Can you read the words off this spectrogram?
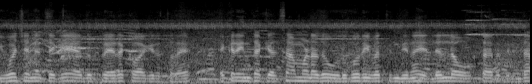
ಯುವ ಜನತೆಗೆ ಅದು ಪ್ರೇರಕವಾಗಿರುತ್ತದೆ. ಯಾಕಂದರೆ ಇಂಥ ಕೆಲಸ ಮಾಡೋದು ಹುಡುಗರು ಇವತ್ತಿನ ದಿನ ಎಲ್ಲೆಲ್ಲೋ ಹೋಗ್ತಾ ಇರೋದ್ರಿಂದ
